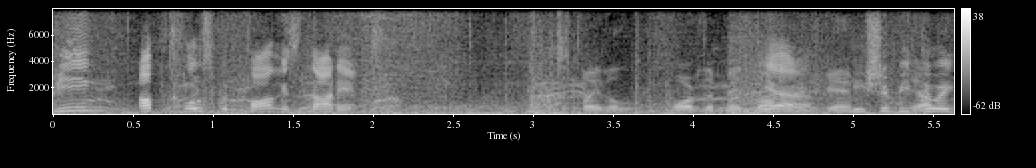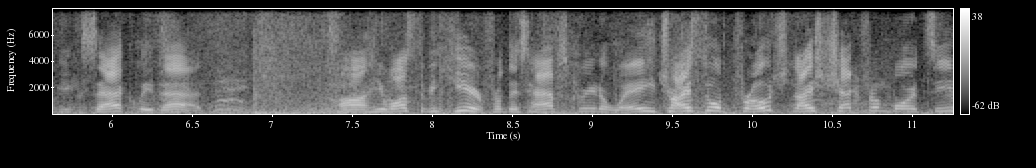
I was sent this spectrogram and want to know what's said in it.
being up close with Fong is not it. Just play the more of the mid long Yeah, range game. he should be Yep. doing exactly that. Uh, he wants to be here from this half screen away. He tries to approach. Nice check from Mortsy.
